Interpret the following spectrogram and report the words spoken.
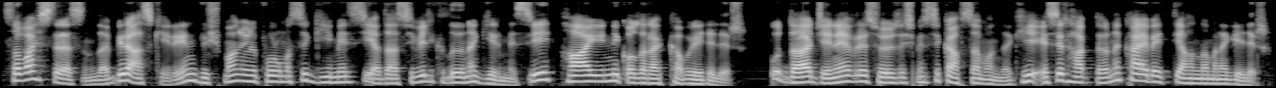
Savaş sırasında bir askerin düşman üniforması giymesi ya da sivil kılığına girmesi hainlik olarak kabul edilir. Bu da Cenevre Sözleşmesi kapsamındaki esir haklarını kaybettiği anlamına gelir.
